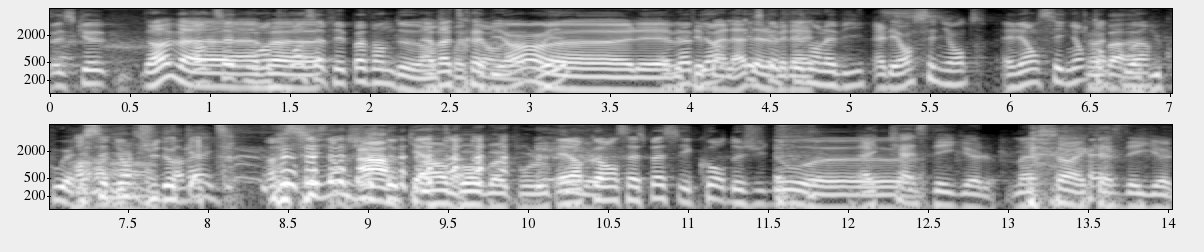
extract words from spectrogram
Parce que Non, bah, 27 moins bah, 3, ça fait pas 22. hein, Elle va très bien, oui. euh, elle, était bien. malade, Qu'est-ce elle fait la- dans la vie? Elle est enseignante. Elle est enseignante Ah en bah, quoi? du coup, elle est Enseignante en judo travail. 4. Enseignante Ah, judo 4. ah, bon, bah, pour le coup, Et alors le- comment ça se passe les cours de judo euh, Elle casse des gueules. Ma soeur, elle casse des gueules.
